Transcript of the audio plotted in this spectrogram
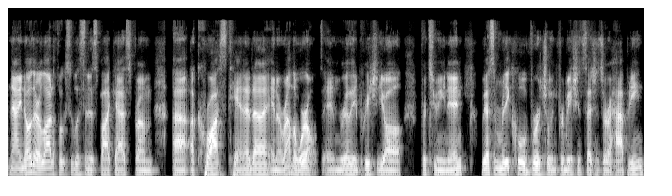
Now, I know there are a lot of folks who listen to this podcast from uh, across Canada and around the world, and really appreciate you all for tuning in. We have some really cool virtual information sessions that are happening.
